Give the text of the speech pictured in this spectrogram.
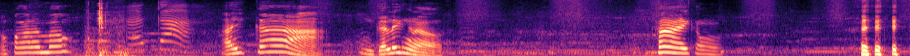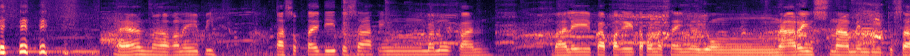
Ang pangalan mo? Aika. Ang galing na. Hi, on. Ayan mga kanaypi. Pasok tayo dito sa aking manukan. Bali, papakita ko na sa inyo yung na-arrange namin dito sa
